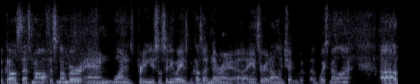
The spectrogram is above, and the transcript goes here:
because that's my office number. And one, it's pretty useless anyways because I'd never uh, answer it. I only check a voicemail on it. Uh,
